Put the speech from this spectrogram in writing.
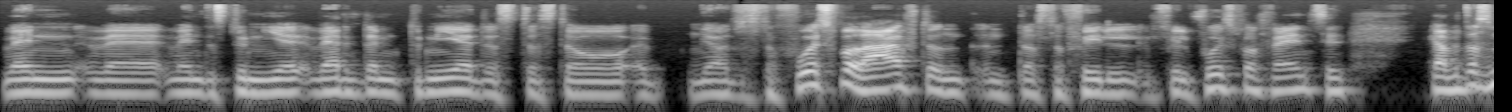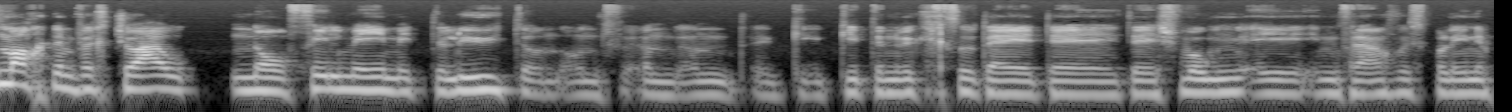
wenn, wenn das Turnier, während dem Turnier, dass, dass da, ja, dass da Fußball läuft und, und dass da viele viel Fußballfans sind. Ich glaube, das macht dann vielleicht schon auch noch viel mehr mit den Leuten und, und, und, und gibt dann wirklich so den, den, den Schwung im Frauenfußball rein.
